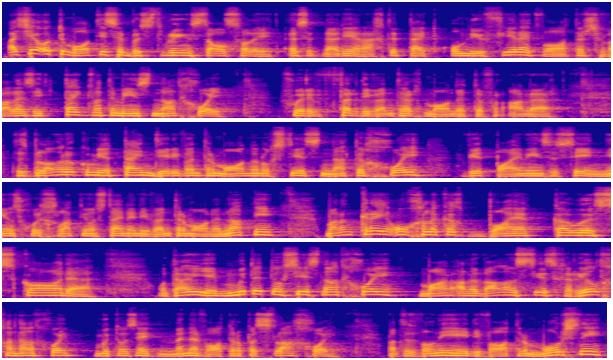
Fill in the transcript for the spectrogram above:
As jy 'n outomatiese besproeiingsstelsel het, is dit nou die regte tyd om die hoeveelheid water sowel as die tyd wat 'n mens nat gooi vir vir die wintermaande te verander. Dit is belangrik om jou tuin deur die wintermaande nog steeds nat te gooi. Ek weet baie mense sê nee, ons gooi glad nie ons tuin in die wintermaande nat nie, maar dan kry jy ongelukkig baie koue skade. Onthou jy moet dit nog steeds nat gooi, maar alhoewel ons steeds gereeld gaan nat gooi, moet ons net minder water op 'n slag gooi, want ons wil nie hê die water mors nie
